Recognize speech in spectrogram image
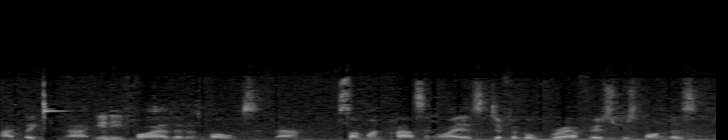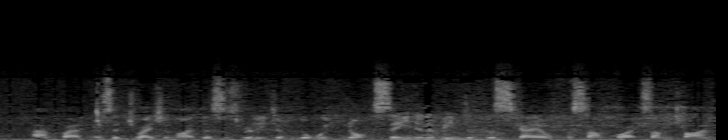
I think any fire that involves um, someone passing away is difficult for our first responders. Um, but a situation like this is really difficult. We've not seen an event of this scale for some quite some time.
